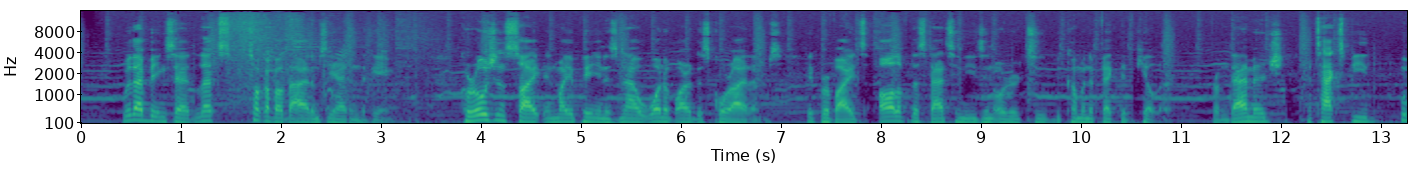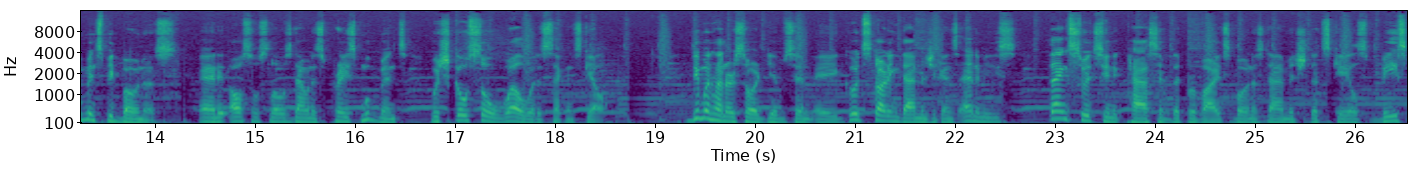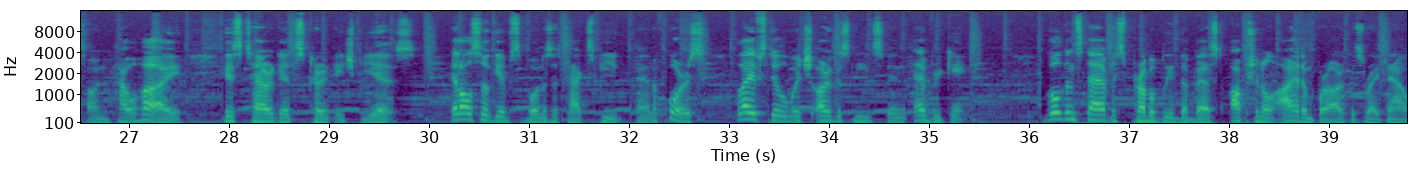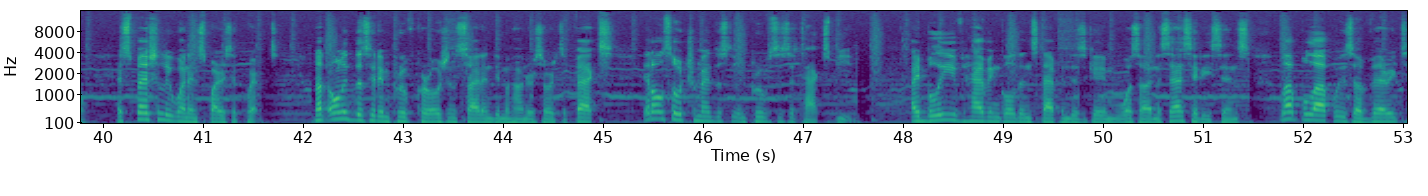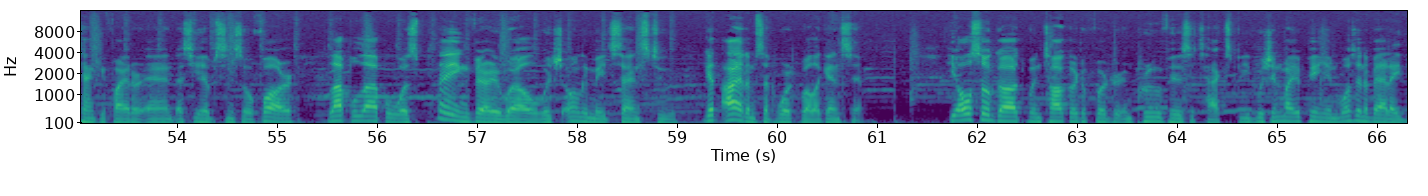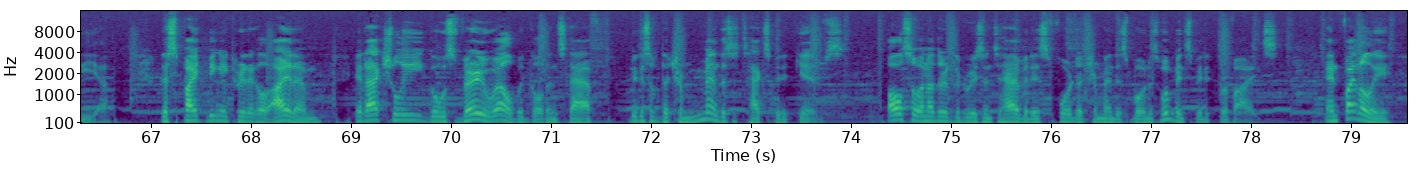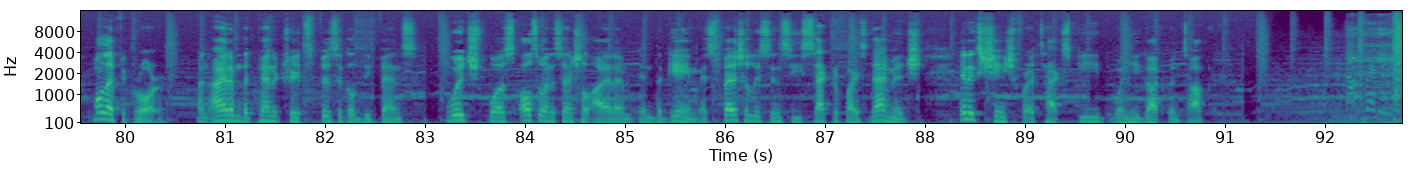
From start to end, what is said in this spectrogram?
With that being said, let's talk about the items he had in the game. Corrosion Scythe in my opinion is now one of Argus' core items. It provides all of the stats he needs in order to become an effective killer. From damage, attack speed, movement speed bonus, and it also slows down his praise movement which goes so well with his second skill. Demon Hunter Sword gives him a good starting damage against enemies thanks to its unique passive that provides bonus damage that scales based on how high his target's current HP is. It also gives bonus attack speed, and of course, lifesteal which Argus needs in every game. Golden Staff is probably the best optional item for Argus right now, especially when Inspire is equipped. Not only does it improve Corrosion Scythe and Demon Hunter Sword's effects, it also tremendously improves his attack speed. I believe having Golden Staff in this game was a necessity since Lapu Lapu is a very tanky fighter and as you have seen so far, Lapu Lapu was playing very well which only made sense to get items that worked well against him. He also got Windtalker to further improve his attack speed which in my opinion wasn't a bad idea. Despite being a critical item, it actually goes very well with Golden Staff because of the tremendous attack speed it gives. Also, another good reason to have it is for the tremendous bonus movement speed it provides. And finally, Malefic Roar, an item that penetrates physical defense, which was also an essential item in the game, especially since he sacrificed damage in exchange for attack speed when he got Windtalker. Not ready.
